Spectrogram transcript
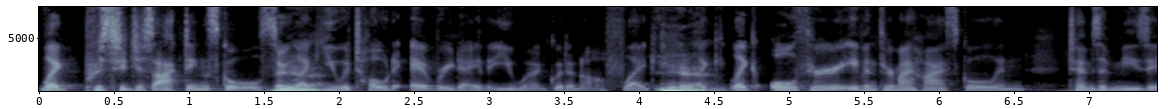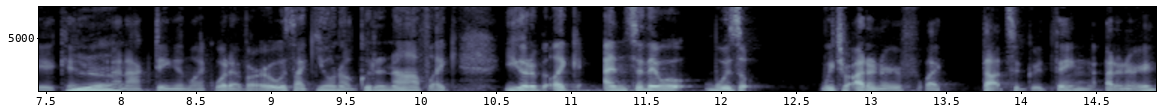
like prestigious acting school. So Yeah. like you were told every day that you weren't good enough. Like Yeah. like like all through even through my high school in terms of music and, Yeah. and acting and like whatever. It was like you're not good enough. Like you got to like and so there were, was which I don't know if like that's a good thing. I don't know,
